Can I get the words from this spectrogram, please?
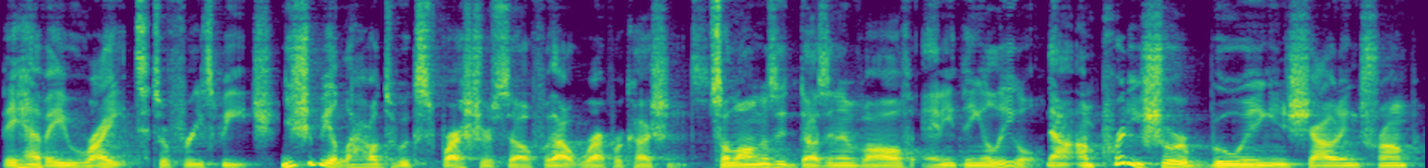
they have a right to free speech. You should be allowed to express yourself without repercussions, so long as it doesn't involve anything illegal. Now, I'm pretty sure booing and shouting Trump,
